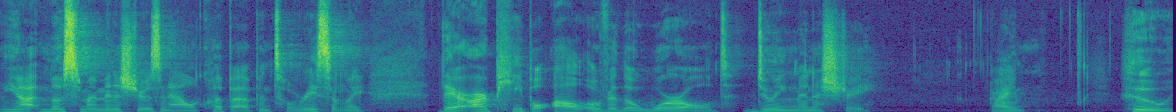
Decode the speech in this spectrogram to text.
you know, most of my ministry was in Aliquippa up until recently. There are people all over the world doing ministry, right? Who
